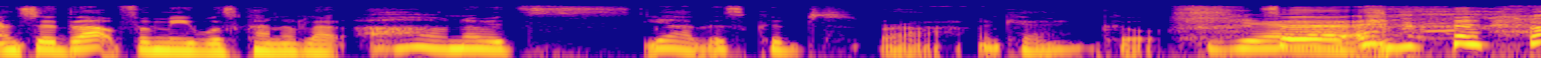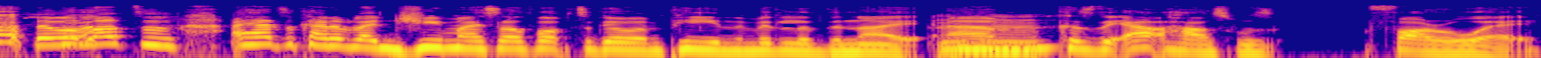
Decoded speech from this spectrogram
And so that for me was kind of like, oh no, it's yeah, this could right, okay, cool. Yeah. So there were lots of I had to kind of like G myself up to go and pee in the middle of the night because Mm-hmm. the outhouse was far away.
